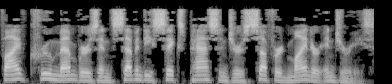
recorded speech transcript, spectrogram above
five crew members and 76 passengers suffered minor injuries.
